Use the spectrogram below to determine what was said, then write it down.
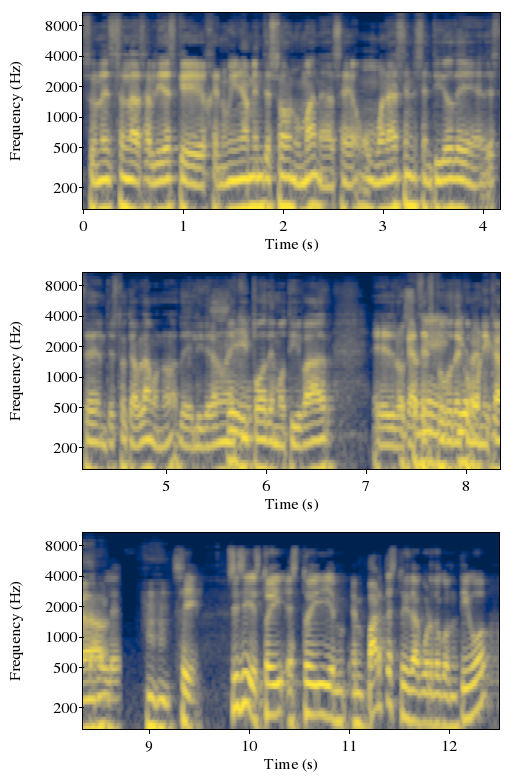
son las habilidades que genuinamente son humanas, eh, humanas en el sentido de, de, este, de, esto que hablamos, ¿no? De liderar un sí. equipo, de motivar, eh, de lo que haces tú, de comunicar. Sí, sí, sí, estoy, estoy en, en, parte estoy de acuerdo contigo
